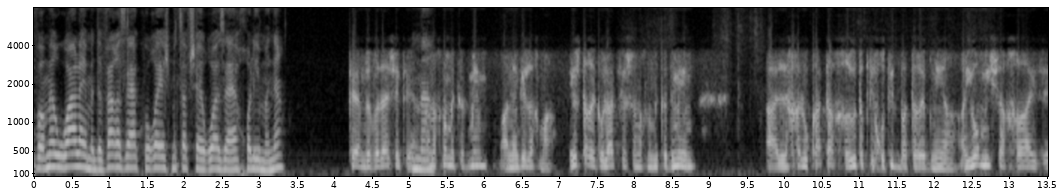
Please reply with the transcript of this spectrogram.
ואומר, וואלה, אם הדבר הזה היה קורה, יש מצב שהאירוע הזה היה יכול להימנע? כן, בוודאי שכן. מה? אנחנו מקדמים, אני אגיד לך מה, יש את הרגולציה שאנחנו מקדמים על חלוקת האחריות הבטיחותית באתרי בנייה. היום מי שאחראי זה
